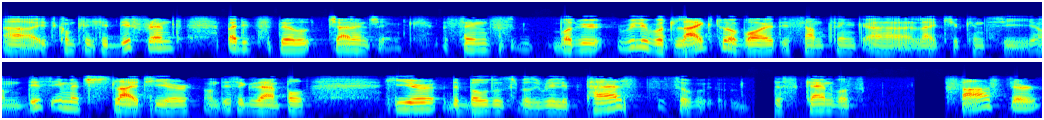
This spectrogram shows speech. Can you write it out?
uh, it's completely different, but it's still challenging. Since what we really would like to avoid is something uh, like you can see on this image slide here, on this example. Here, the bolus was really passed, so the scan was faster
